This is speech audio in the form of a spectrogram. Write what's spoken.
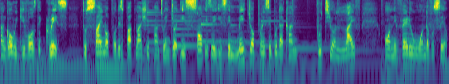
and God will give us the grace to sign up for this partnership and to enjoy. It's, it's, a, it's a major principle that can put your life on a very wonderful sail.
